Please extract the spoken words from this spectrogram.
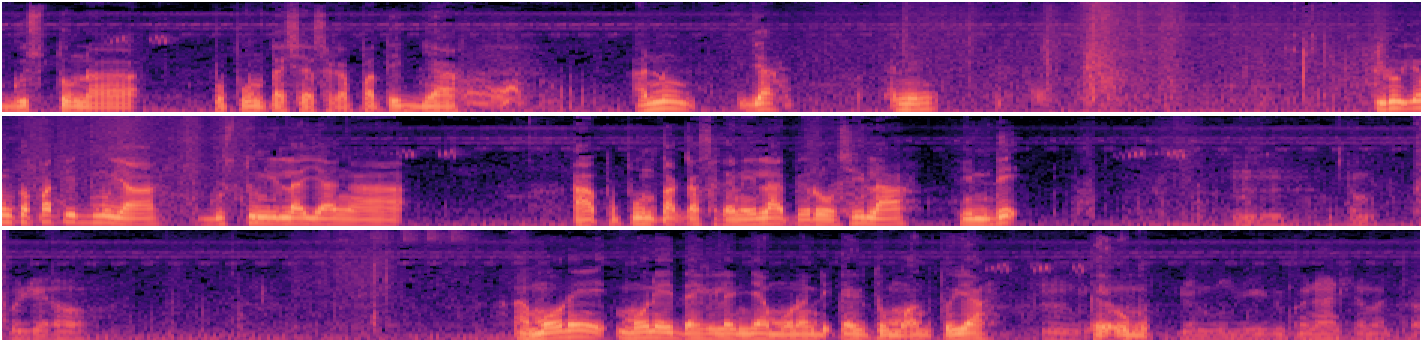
gusto na pupunta siya sa kapatid niya anong ya anong pero yung kapatid mo ya gusto nila ya nga ah, pupunta ka sa kanila pero sila hindi Mm. Pwede oh. Ah, mo na mo na dahilan niya mo nang di ka dito moagto ya Mm. Kay um- Di di ko ganahan sa man to.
